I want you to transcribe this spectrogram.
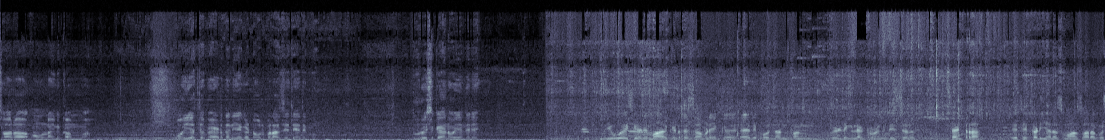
ਸਾਰਾ ਆਨਲਾਈਨ ਕੰਮ ਆ। ਕੋਈ ਇੱਥੇ ਬੈਠਦਾ ਨਹੀਂ ਹੈਗਾ, ਟੋਲ ਪਲਾਜ਼ੇ ਤੇ ਦੇਖੋ। ਦੂਰੋਂ ਹੀ ਸਕੈਨ ਹੋ ਜਾਂਦੇ ਨੇ। ਨਿਊ ਏਸ਼ੀਆ ਦੇ ਮਾਰਕੀਟ ਦੇ ਸਾਹਮਣੇ ਇੱਕ, ਇਹ ਦੇਖੋ ਨਨਫੰਗ ਬਿਲਡਿੰਗ ਇਲੈਕਟ੍ਰੋਨਿਕ ਡਿਜੀਟਲ ਸੈਂਟਰ ਆ। ਇੱਥੇ ਘੜੀਆਂ ਦਾ ਸਮਾਨ ਸਾਰਾ ਕੁਝ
